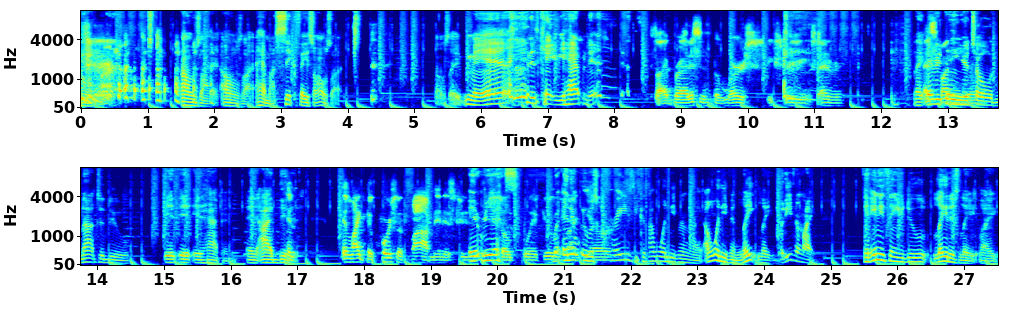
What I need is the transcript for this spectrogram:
was, I was like, I was like, I had my sick face on. I was like, I was like, man, this can't be happening. It's like, bro, this is the worst experience ever. Like That's everything funny, you're told not to do, it, it it happened, and I did and, it in like the course of five minutes too. It was yes. so quick. It was and like, it, it was crazy because I wasn't even like I wasn't even late late, but even like in anything you do, late is late. Like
